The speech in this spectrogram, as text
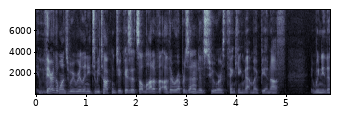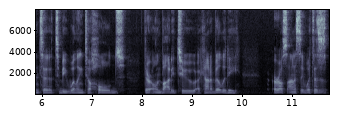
they're the ones we really need to be talking to because it's a lot of the other representatives who are thinking that might be enough. We need them to to be willing to hold their own body to accountability, or else, honestly, what does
